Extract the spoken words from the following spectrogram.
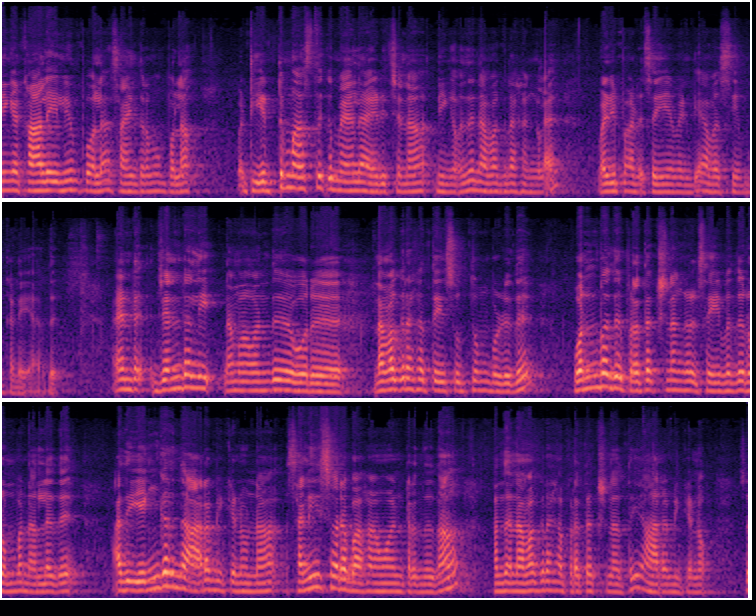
நீங்கள் காலையிலையும் போகலாம் சாயந்தரமும் போகலாம். பட் எட்டு மாதத்துக்கு மேலே ஆயிடுச்சுன்னா நீங்கள் வந்து நவக்கிரகங்களை வழிபாடு செய்ய வேண்டிய அவசியம் கிடையாது. அண்ட் ஜென்ரலி நம்ம வந்து ஒரு நவக்கிரகத்தை சுற்றும் பொழுது ஒன்பது பிரதட்சணங்கள் செய்வது ரொம்ப நல்லது. அது எங்கேருந்து ஆரம்பிக்கணும்னா சனீஸ்வர பகவான்றது தான் அந்த நவகிரக பிரதட்சணத்தை ஆரம்பிக்கணும். ஸோ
